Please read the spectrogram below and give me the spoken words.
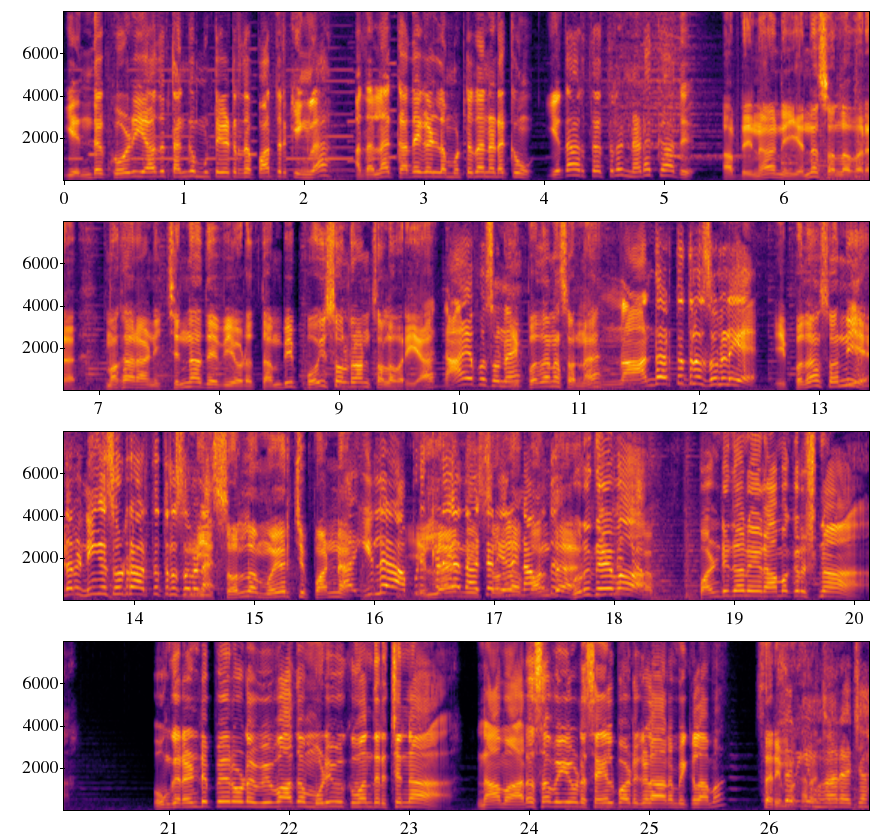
எந்த கோழியாவது தங்க முட்டையிடுறத பாத்திருக்கீங்களா அதெல்லாம் கதைகள்ல மட்டும் தான் நடக்கும். யதார்த்தத்துல நடக்காது. அப்படின்னா நீ என்ன சொல்ல வர? மகாராணி சின்னாதேவியோட தம்பி பொய் சொல்றான்னு சொல்ல வரியா? நான் எப்ப சொன்னேன்? இப்பதானே சொன்ன? நான் அந்த அர்த்தத்துல சொல்லலையே. இப்பதான் சொன்னியே. இருந்தாலும் நீங்க சொல்ற அர்த்தத்துல நீ சொல்லல சொல்ல முயற்சி பண்ண. இல்ல அப்படி இல்ல கிடையாது நீ நான் வந்த வந்து. குருதேவா பண்டிதனே ராமகிருஷ்ணா உங்க ரெண்டு பேரோட விவாதம் முடிவுக்கு வந்துருச்சுன்னா நாம அரசவையோட செயல்பாடுகளை ஆரம்பிக்கலாமா? சரி மகாராஜா.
